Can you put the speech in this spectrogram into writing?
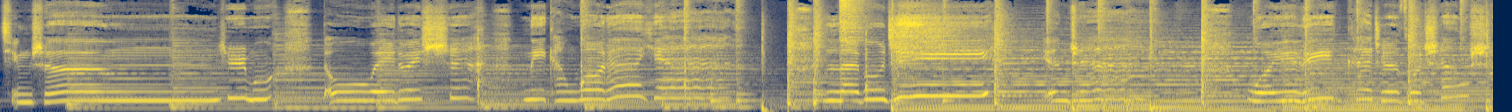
清晨，日暮都未对视，你看我的眼，来不及厌倦，我已离开这座城市，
